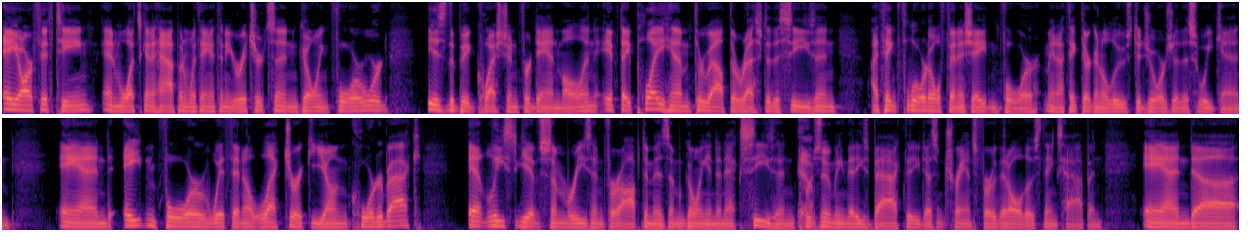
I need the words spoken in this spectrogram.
AR 15 and what's going to happen with Anthony Richardson going forward is the big question for Dan Mullen. If they play him throughout the rest of the season, I think Florida will finish eight and four. I mean, I think they're going to lose to Georgia this weekend. And eight and four with an electric young quarterback at least gives some reason for optimism going into next season, yeah. presuming that he's back, that he doesn't transfer, that all those things happen. And uh,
